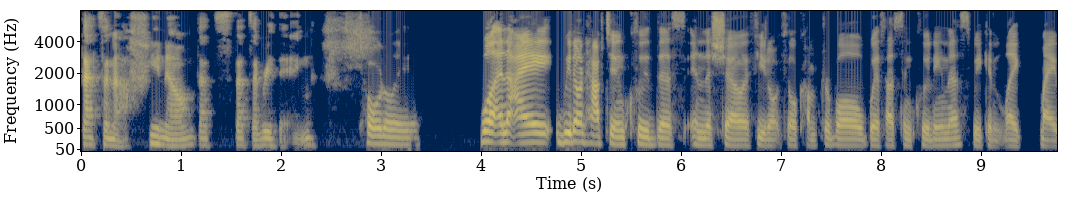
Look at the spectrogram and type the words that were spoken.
that's enough you know that's that's everything. Totally. Well and i we don't have to include this in the show if you don't feel comfortable with us including this we can like my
